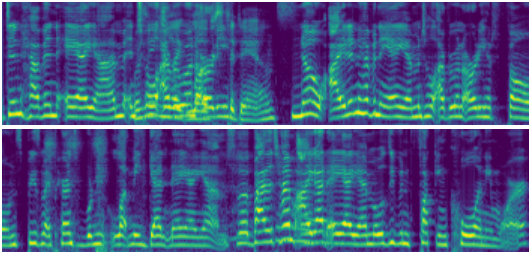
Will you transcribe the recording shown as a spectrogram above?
didn't have an AIM Wasn't until he, everyone like, loves already to dance. No, I didn't have an AIM until everyone already had phones because my parents wouldn't let me get an AIM. So by the time I got oh. AIM, it was even fucking cool anymore.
